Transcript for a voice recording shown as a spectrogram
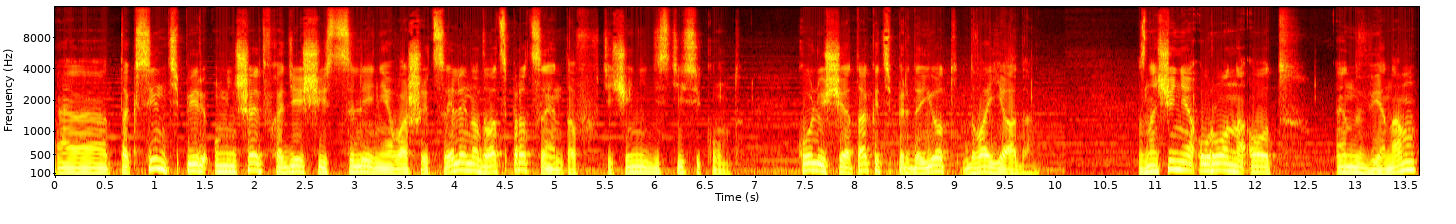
Э, токсин теперь уменьшает входящее исцеление вашей цели на 20% в течение 10 секунд. Колющая атака теперь дает 2 яда. Значение урона от Энвеном,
